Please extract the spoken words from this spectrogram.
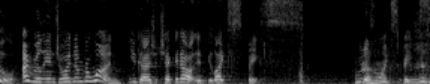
2. I really enjoyed number 1. You guys should check it out if you like space. Who doesn't like space?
